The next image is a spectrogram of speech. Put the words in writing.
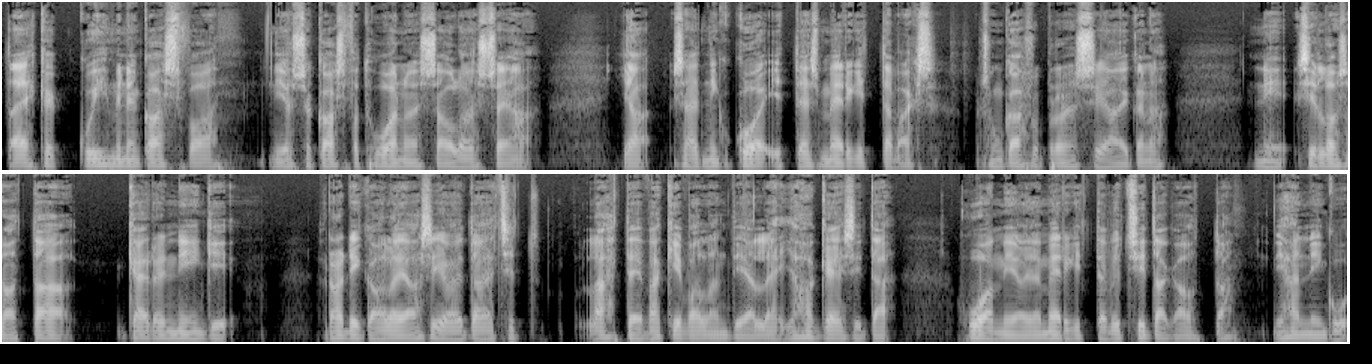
tai ehkä kun ihminen kasvaa, niin jos sä kasvat huonoissa oloissa ja, ja sä et niinku koe itseäsi merkittäväksi sun kasvuprosessin aikana, niin silloin saattaa käydä niinkin radikaaleja asioita, että sit lähtee väkivallan tielle ja hakee sitä huomioon ja merkittävyyttä sitä kautta ihan niinku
